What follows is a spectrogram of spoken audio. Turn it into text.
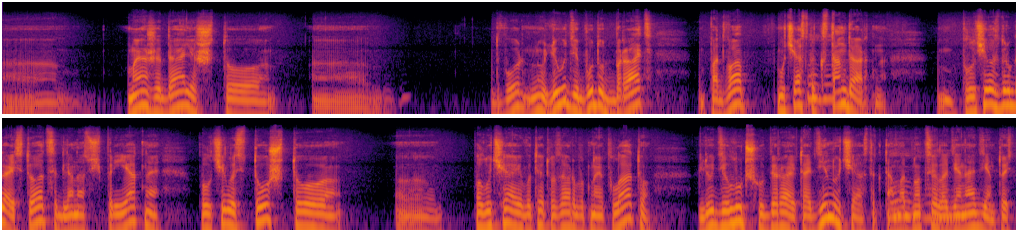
Э, мы ожидали, что э, двор, ну, люди будут брать по два участка угу. стандартно. Получилась другая ситуация, для нас очень приятная. Получилось то, что, э, получая вот эту заработную плату, люди лучше убирают один участок, там угу. 1,11, то есть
